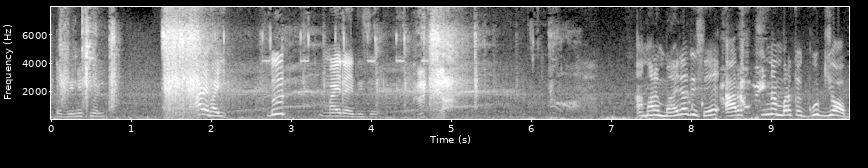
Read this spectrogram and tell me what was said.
একটা গ্রেনেড মারি আরে ভাই দুধ মাইরাই দিছে. আমার মাইরা দিছে আর তিন নাম্বার কে গুড জব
